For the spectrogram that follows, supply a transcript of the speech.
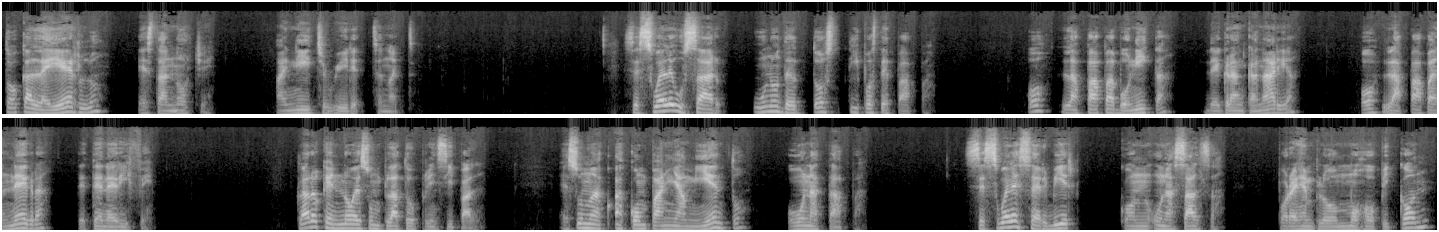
toca leerlo esta noche. I need to read it tonight. Se suele usar uno de dos tipos de papa. O la papa bonita, de Gran Canaria o la papa negra de Tenerife. Claro que no es un plato principal, es un acompañamiento o una tapa. Se suele servir con una salsa, por ejemplo, mojo picón,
